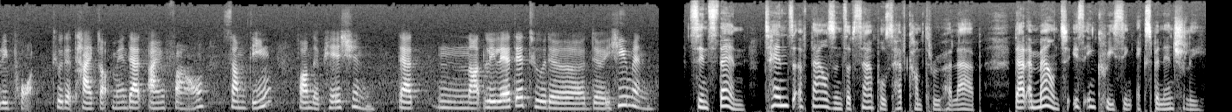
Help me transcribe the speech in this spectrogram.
report to the Thai government that I found something from the patient that not related to the, the human. Since then, tens of thousands of samples have come through her lab. That amount is increasing exponentially.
